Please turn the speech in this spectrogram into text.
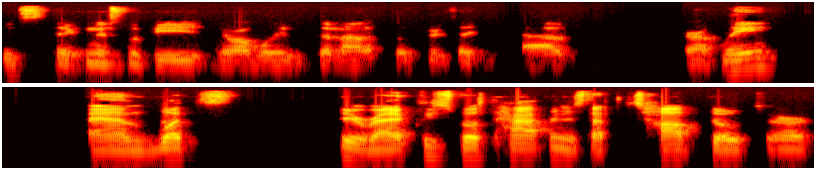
its thickness would be normally the amount of filters that you have currently. And what's theoretically supposed to happen is that the top filter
